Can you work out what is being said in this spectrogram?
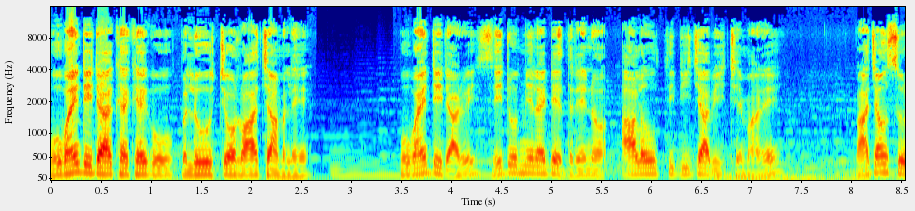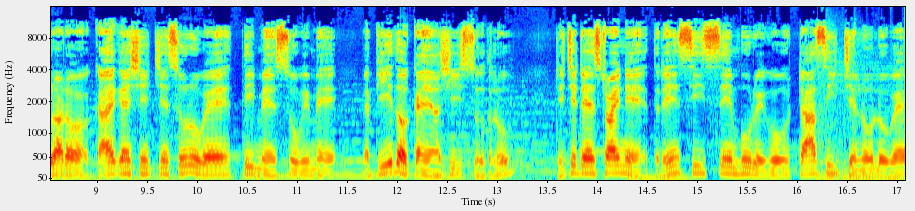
Mobile Data အခက်အခဲကိုဘယ်လိုကျော်လွှားကြမလဲ။ Mobile Data တွေဈေးတိုးမြင့်လိုက်တဲ့သတင်းတော့အားလုံးသိပြီးကြပြီထင်ပါတယ်။ဘာကြောင့်ဆိုတာတော့ကာယကံရှင်ကျင်ဆိုးတို့ပဲသိမယ်ဆိုပေမဲ့မပြေးတော့ကံရရှိဆိုသလို Digital Strike နဲ့သတင်းစီးဆင်းမှုတွေကိုတားဆီးကျင်လို့လို့ပဲ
